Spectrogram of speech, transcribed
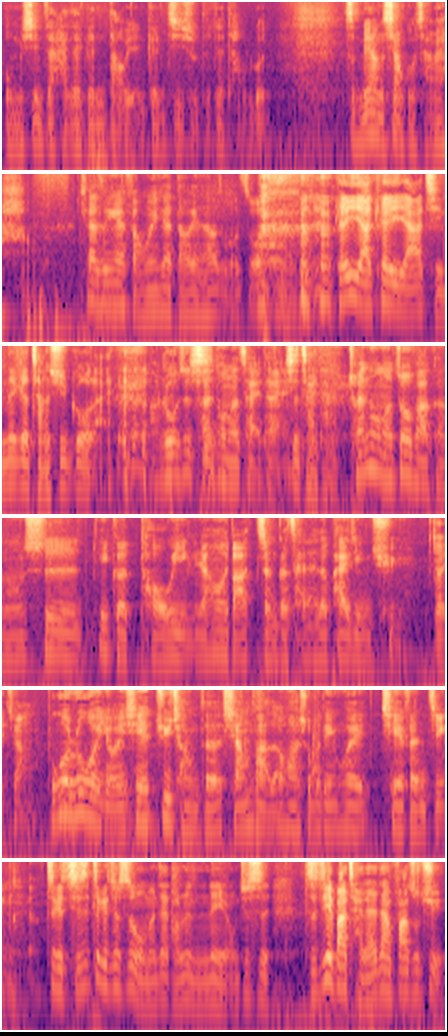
我们现在还在跟导演、跟技术的在讨论，怎么样效果才会好。下次应该访问一下导演，他要怎么做？可以啊，可以啊，请那个长旭过来。啊、如果是传统的彩台，是，是彩台。传统的做法可能是一个投影，然后把整个彩台都拍进去。对，这样。不过如果有一些剧场的想法的话，说不定会切分镜。这个其实这个就是我们在讨论的内容，就是直接把彩台这样发出去，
